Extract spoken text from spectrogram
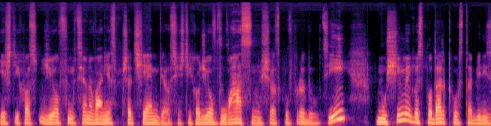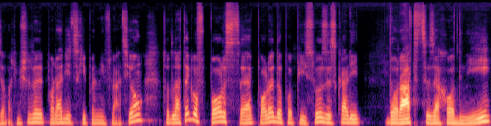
jeśli chodzi o funkcjonowanie przedsiębiorstw, jeśli chodzi o własność środków produkcji, musimy gospodarkę ustabilizować. Musimy sobie poradzić z hiperinflacją. To dlatego w Polsce pole do popisu zyskali doradcy zachodni,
